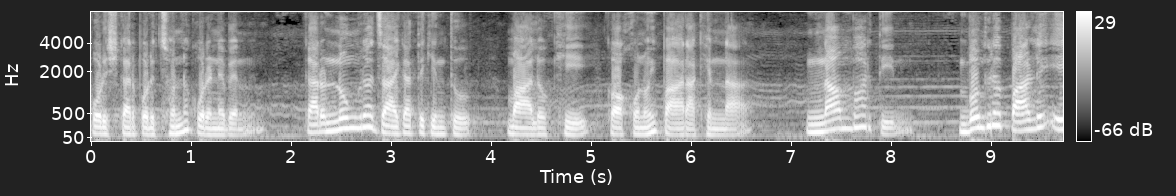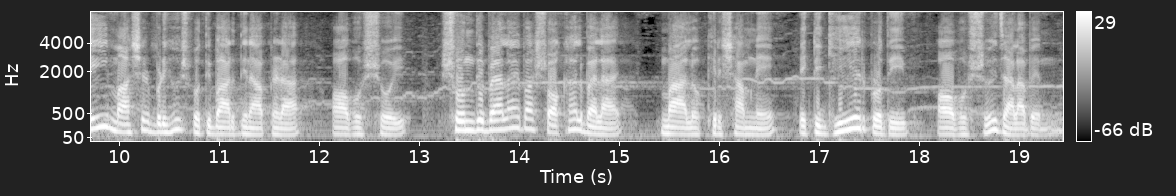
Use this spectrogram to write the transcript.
পরিষ্কার পরিচ্ছন্ন করে নেবেন। কারণ নোংরা জায়গাতে কিন্তু মা লক্ষ্মী কখনোই পা রাখেন না। নাম্বার তিন, বন্ধুরা পারলে এই মাসের বৃহস্পতিবার দিন আপনারা অবশ্যই সন্ধেবেলায় বা সকাল বেলায় মা লক্ষ্মীর সামনে একটি ঘিয়ের প্রদীপ অবশ্যই জ্বালাবেন।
